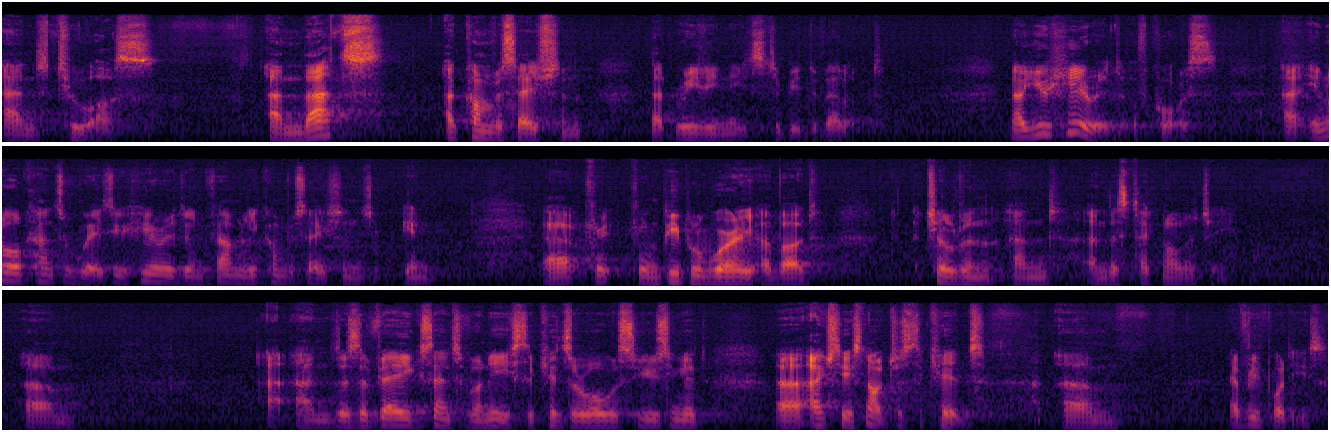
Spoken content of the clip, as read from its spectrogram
and to us. And that's a conversation that really needs to be developed. Now, you hear it, of course, uh, in all kinds of ways. You hear it in family conversations, in, uh, for, when people worry about children and, and this technology. Um, and there's a vague sense of unease. The kids are always using it. Uh, actually, it's not just the kids. Um, everybody's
